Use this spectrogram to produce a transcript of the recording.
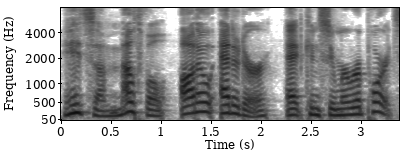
It's a mouthful. Auto editor at Consumer Reports.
